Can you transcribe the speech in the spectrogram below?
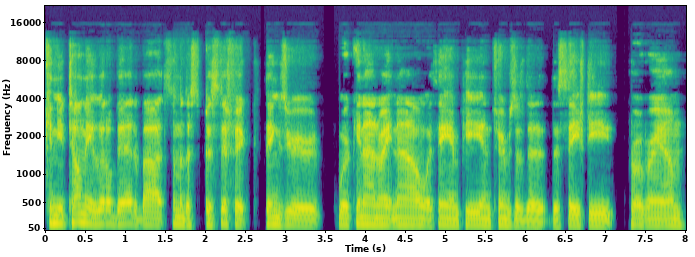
can you tell me a little bit about some of the specific things you're working on right now with A&P in terms of the, the safety program?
